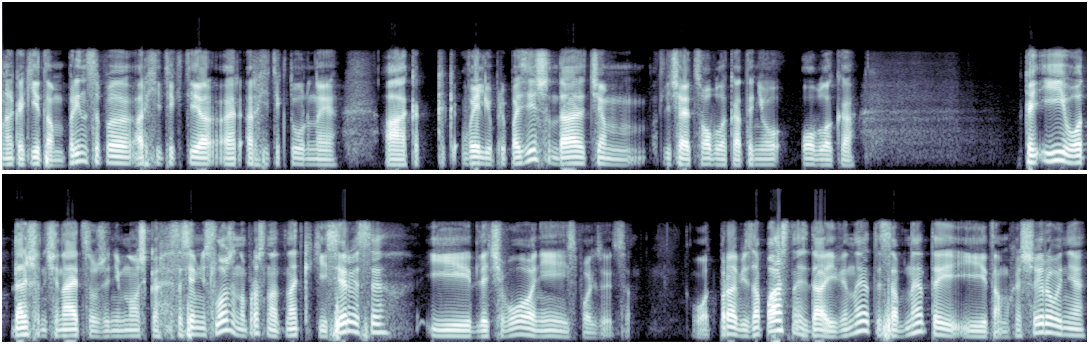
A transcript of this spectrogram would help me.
а какие там принципы архитектурные, а как value preposition, да, чем отличается облако от не облака. И вот дальше начинается уже немножко, совсем не сложно, но просто надо знать, какие сервисы и для чего они используются. Вот. Про безопасность, да, и VNet, и сабнеты, и там хэширование,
